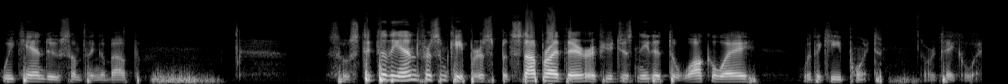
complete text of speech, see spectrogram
we can do something about them. So stick to the end for some keepers, but stop right there if you just needed to walk away with a key point or takeaway.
